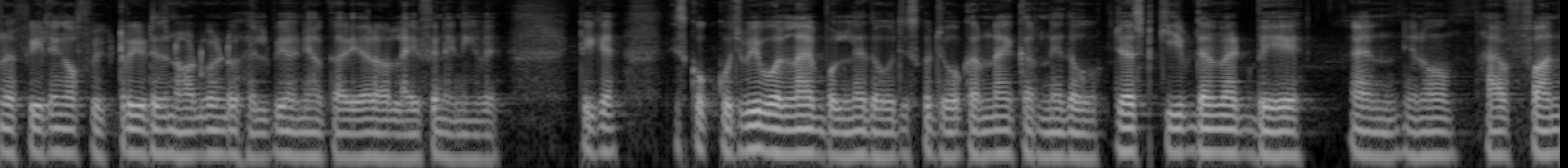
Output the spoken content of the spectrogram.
the feeling of victory it is not going to help you in your career और लाइफ इन एनी वे ठीक है? जिसको कुछ भी बोलना है, बोलने दो। जिसको जो करना है, करने दो। Just keep them at bay and you know have fun,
